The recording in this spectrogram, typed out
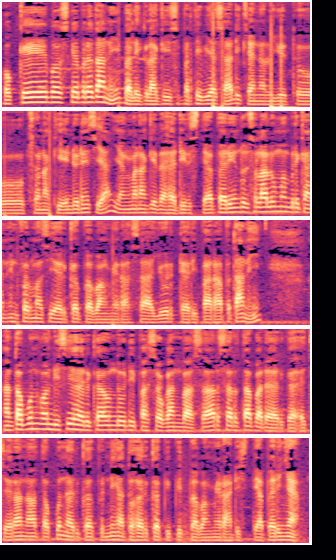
Oke bos kayak petani, balik lagi seperti biasa di channel youtube Sonaki Indonesia Yang mana kita hadir setiap hari untuk selalu memberikan informasi harga bawang merah sayur dari para petani Ataupun kondisi harga untuk di pasokan pasar Serta pada harga eceran ataupun harga benih atau harga bibit bawang merah di setiap harinya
